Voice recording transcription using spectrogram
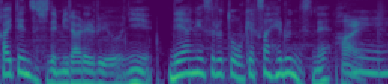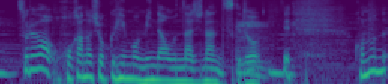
回転寿司で見られるように値上げするとお客さん減るんですね。はい、それは他の食品もみんな同じなんですけど、うん。でこの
